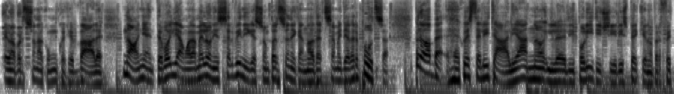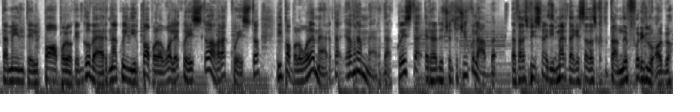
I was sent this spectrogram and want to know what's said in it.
è una persona comunque che vale. No, niente, vogliamo la Meloni e Salvini che sono persone che hanno la terza media per puzza. Però vabbè, eh, questa è l'Italia, hanno il- i politici rispecchiano perfettamente il popolo che governa, quindi il popolo vuole questo, avrà farà questo, il popolo vuole merda e avrà merda. Questa è Radio 105 Lab, la trasmissione di merda che state ascoltando è fuori luogo.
